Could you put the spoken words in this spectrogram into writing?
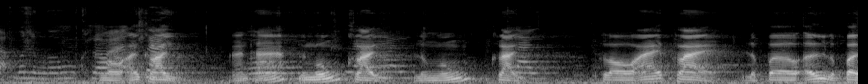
តាក់មុនលងងខ្លោក្លអៅខ្លៅអានថាលងងខ្លៅលងងខ្លៅក្លអែផ្លែលពើអៅលពៅ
